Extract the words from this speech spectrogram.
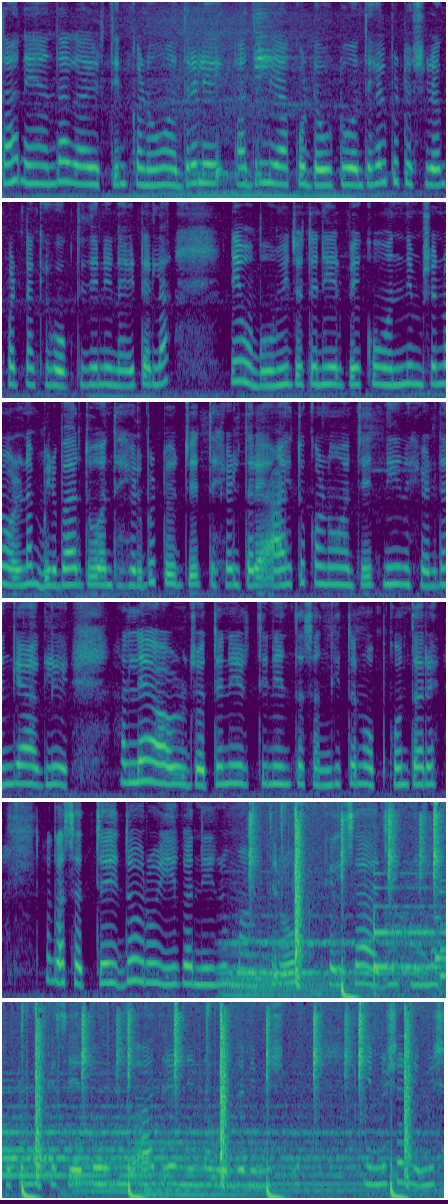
ತಾನೇ ಅಂದಾಗ, ಇರ್ತೀನಿ ಕಣೋ, ಅದರಲ್ಲಿ ಅದರಲ್ಲಿ ಯಾಕೋ ಡೌಟು ಅಂತ ಹೇಳಿಬಿಟ್ಟು ಶ್ರೀರಂಗಪಟ್ಟಣಕ್ಕೆ ಹೋಗ್ತಿದ್ದೀನಿ ನೈಟೆಲ್ಲ ನೀವು ಭೂಮಿ ಜೊತೆನೇ ಇರಬೇಕು, ಒಂದು ನಿಮಿಷನೂ ಅವಳನ್ನ ಬಿಡಬಾರ್ದು ಅಂತ ಹೇಳಿಬಿಟ್ಟು ಅಜ್ಜಿತ್ ಹೇಳ್ತಾರೆ. ಆಯಿತು ಕಣೋ ಅಜಿತ್ ನೀನು ಹೇಳ್ದಂಗೆ ಆಗಲಿ, ಅಲ್ಲೇ ಅವಳ ಜೊತೆನೇ ಇರ್ತೀನಿ ಅಂತ ಸಂಗೀತನೂ ಒಪ್ಕೊತಾರೆ. ಆಗ ಸತ್ಯ ಇದ್ದವರು ಈಗ ನೀನು ಮಾಡ್ತಿರೋ ಕೆಲಸ ಅಜಿತ್ ನಿಮ್ಮ ಕುಟುಂಬಕ್ಕೆ ಸೇರಿ ಹೋಗಿ ಆದರೆ ನಿನ್ನ ಒಂದು ನಿಮಿಷ ನಿಮಿಷ ನಿಮಿಷ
